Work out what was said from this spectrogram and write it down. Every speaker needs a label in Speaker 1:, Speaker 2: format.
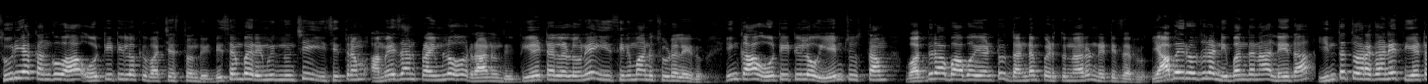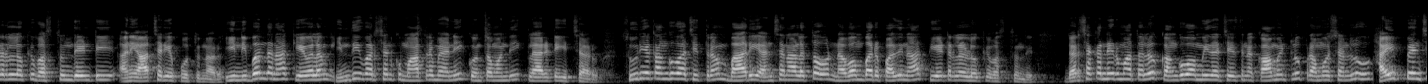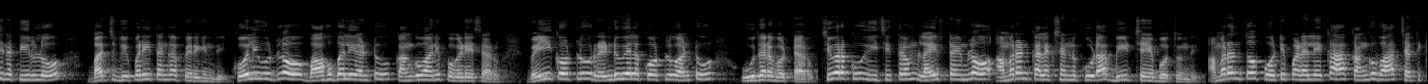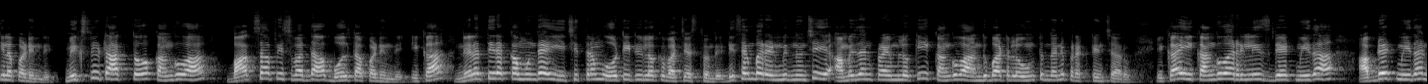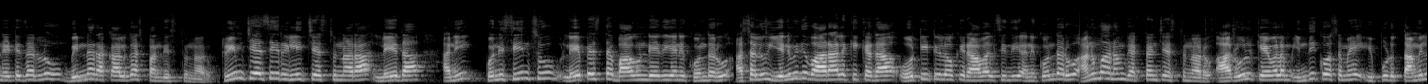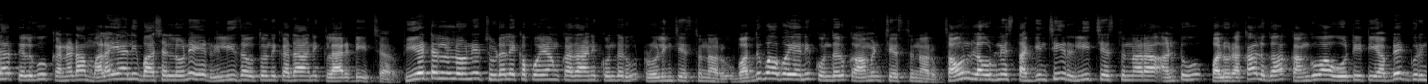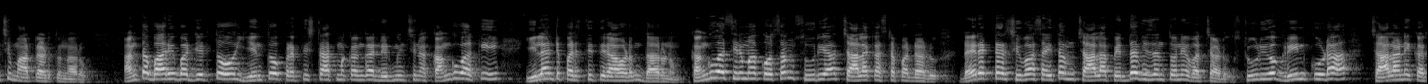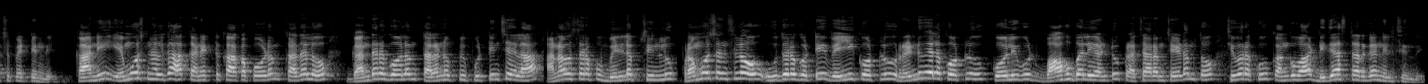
Speaker 1: సూర్య కంగువ ఓటీటీలోకి వచ్చేస్తుంది. డిసెంబర్ ఎనిమిది నుంచి ఈ చిత్రం అమెజాన్ ప్రైమ్లో రానుంది. థియేటర్లలోనే ఈ సినిమాను చూడలేదు. ఇంకా ఓటీటీలో ఏం చూస్తాం? వద్దురా బాబోయ్ అంటూ దండం పెడుతున్నారు నెటిజర్లు యాభై రోజుల నిబంధన లేదా ఇంత త్వరగానే థియేటర్లలోకి వస్తుందేంటి అని ఆశ్చర్యపోతున్నారు. ఈ నిబంధన కేవలం హిందీ వర్షన్కు మాత్రమే అని కొంతమంది క్లారిటీ ఇచ్చారు. సూర్య కంగువ చిత్రం భారీ అంచనాలతో నవంబర్ పదిన థియేటర్లలోకి వస్తుంది. దర్శక నిర్మాతలు కంగువ మీద చేసిన కామెంట్లు ప్రమోషన్లు హైప్ పెంచిన తీరులో బజ్ విపరీతంగా పెరిగింది. కోలీవుడ్లో బాహుబలి అంటూ కంగువాని పొగడేశారు. వెయ్యి కోట్లు రెండు వేల కోట్లు అంటూ ఊదరగొట్టారు. చివరకు ఈ చిత్రం లైఫ్ టైంలో అమరన్ కలెక్షన్ను కూడా బీట్ చేయబోతుంది. అమరన్తో పోటీ పడలేక కంగువ చతికిల పడింది. మిక్స్డ్ టాక్తో కంగువ బాక్సాఫీస్ వద్ద బోల్తా పడింది. ఇక నెల తిరక్క ముందే ఈ చిత్రం ఓటీటీలోకి వచ్చేస్తుంది. డిసెంబర్ ఎనిమిది నుంచి అమెజాన్ ప్రైమ్లోకి కంగువ అందుబాటులో ఉంటుందని ప్రకటించారు. ఇక ఈ కంగువ రిలీజ్ డేట్ మీద అప్డేట్ మీద నెటిజర్లు భిన్న రకాలుగా స్పందిస్తున్నారు. ట్రిమ్ చేసి రిలీజ్ చేస్తున్నారా లేదా అని కొన్ని సీన్స్ లేపేస్తే బాగుండేది అని కొందరు అసలు ఎనిమిది వారాలకి కదా ఓటీటీలోకి రావాల్సింది అని కొందరు అనుమానం వ్యక్తం చేస్తున్నారు. ఆ రూల్ కేవలం హిందీ కోసమే ఇప్పుడు తమిళ తెలుగు కన్నడ మలయాళీ భాషల్లోనే రిలీజ్ అవుతుంది కదా అని క్లారిటీ ఇచ్చారు. థియేటర్లలోనే చూడలేకపోయాం కదా అని కొందరు ట్రోలింగ్ చేస్తున్నారు. వద్దు బాబోయ్ అని కొందరు కామెంట్ చేస్తున్నారు. సౌండ్ లౌడ్నెస్ తగ్గించి రిలీజ్ చేస్తున్నారా అంటూ పలు రకాలుగా కంగువా ఓటీటీ అప్డేట్ గురించి మాట్లాడుతున్నారు. అంత భారీ బడ్జెట్తో ఎంతో ప్రతిష్టాత్మకంగా నిర్మించిన కంగువాకి ఇలాంటి పరిస్థితి రావడం దారుణం. కంగువ సినిమా కోసం సూర్య చాలా కష్టపడ్డాడు. డైరెక్టర్ శివ సైతం చాలా పెద్ద విజన్తోనే వచ్చాడు. స్టూడియో గ్రీన్ కూడా చాలానే ఖర్చు పెట్టింది. కానీ ఎమోషనల్గా కనెక్ట్ కాకపోవడం కథలో గందరగోళం తలనొప్పి పుట్టించేలా అనవసరపు బిల్డప్ సీన్లు ప్రమోషన్స్లో ఊదరగొట్టి వెయ్యి కోట్లు రెండు వేల కోట్లు కోలీవుడ్ బాహుబలి అంటూ ప్రచారం చేయడంతో చివరకు కంగువ డిజాస్టర్గా నిలిచింది.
